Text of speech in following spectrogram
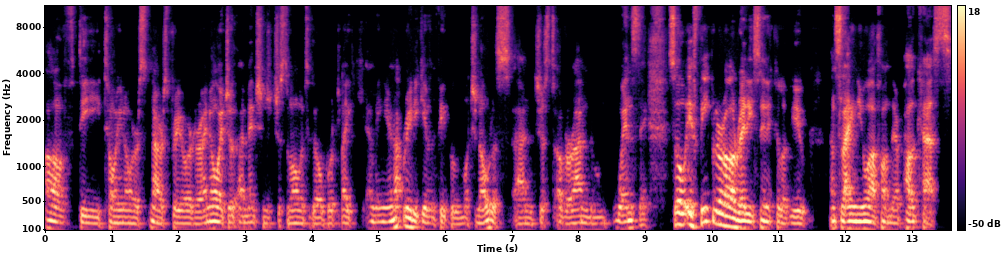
of the Tony Norris Norris pre-order, I know I just I mentioned it just a moment ago, but like I mean, you're not really giving people much notice, and just of a random Wednesday. So if people are already cynical of you and slagging you off on their podcasts,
